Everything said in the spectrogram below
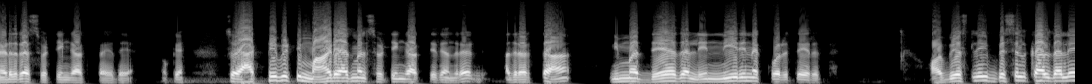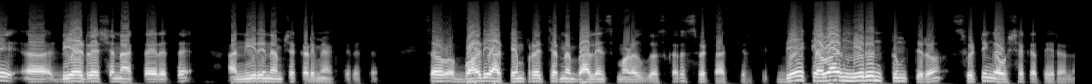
ನಡೆದ್ರೆ ಸ್ವೆಟ್ಟಿಂಗ್ ಆಗ್ತಾ ಇದೆ ಓಕೆ ಸೊ ಆಕ್ಟಿವಿಟಿ ಮಾಡಿ ಆದ್ಮೇಲೆ ಸ್ವೆಟ್ಟಿಂಗ್ ಆಗ್ತಿದೆ ಅಂದ್ರೆ ಅದರ ಅರ್ಥ ನಿಮ್ಮ ದೇಹದಲ್ಲಿ ನೀರಿನ ಕೊರತೆ ಇರುತ್ತೆ. ಆಬ್ವಿಯಸ್ಲಿ ಬಿಸಿಲು ಕಾಲದಲ್ಲಿ ಡಿಹೈಡ್ರೇಷನ್ ಆಗ್ತಾ ಇರುತ್ತೆ, ಆ ನೀರಿನ ಅಂಶ ಕಡಿಮೆ ಆಗ್ತಿರುತ್ತೆ ಸೊ ಬಾಡಿ ಆ ಟೆಂಪರೇಚರ್ನ ಬ್ಯಾಲೆನ್ಸ್ ಮಾಡೋದಕ್ಕೋಸ್ಕರ ಸ್ವೆಟ್ ಆಗ್ತಿರ್ತೀವಿ ದೇಹಕ್ಕೆ ಯಾವಾಗ ನೀರನ್ನು ತುಂಬ್ತಿರೋ ಸ್ವೆಟ್ಟಿಂಗ್ ಅವಶ್ಯಕತೆ ಇರಲ್ಲ.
